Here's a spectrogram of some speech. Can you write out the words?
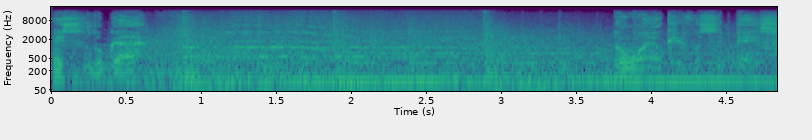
Esse lugar não é o que você pensa.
